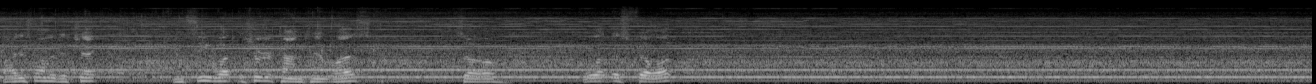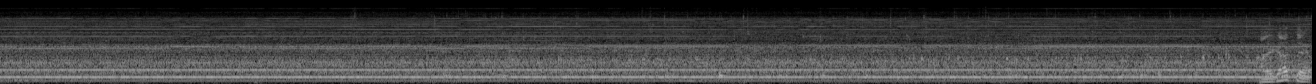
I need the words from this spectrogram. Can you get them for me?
But I just wanted to check and see what the sugar content was. So we'll let this fill up. I got that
